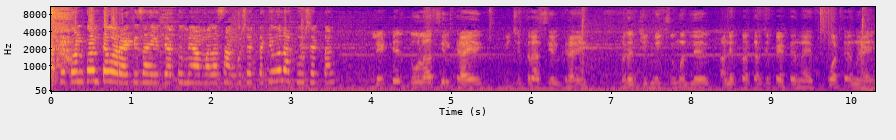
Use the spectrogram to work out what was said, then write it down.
अशा कोणकोणत्या व्हरायटीज आहेत त्या तुम्ही आम्हाला सांगू शकता किंवा दाखवू शकता? लेटेस्ट डोला सिल्क आहे. विचित्रा सिल्क आहे परत जिम्मी चू मधले अनेक प्रकारचे पॅटर्न आहेत. कॉटन आहे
